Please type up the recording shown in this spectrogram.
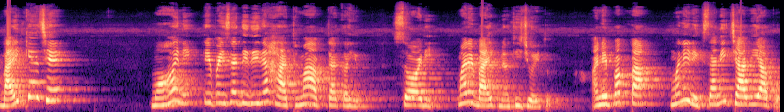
બાઈક ક્યાં છે? મોહને તે પૈસા દીદીના હાથમાં આપતા કહ્યું, સોરી, મારે બાઇક નથી જોઈતું. અને પપ્પા, મને રિક્ષાની ચાવી આપો.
